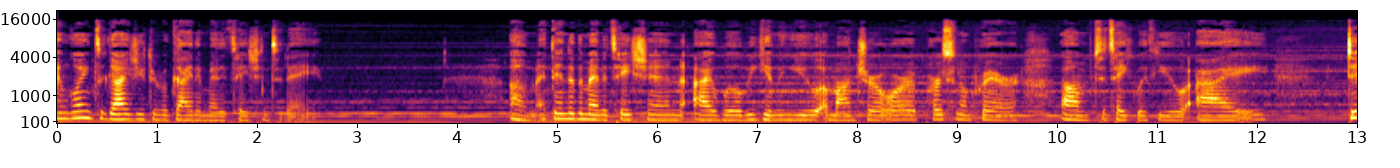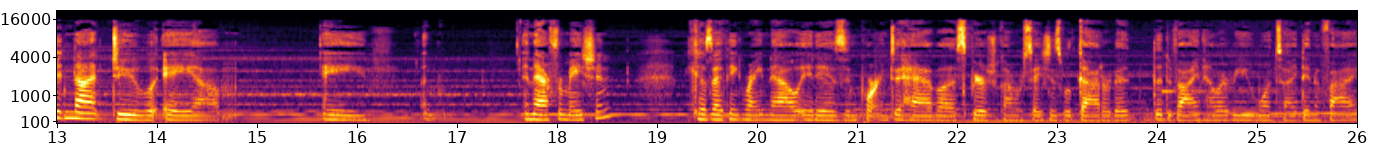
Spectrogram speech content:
am going to guide you through a guided meditation today. Um, at the end of the meditation, I will be giving you a mantra or a personal prayer um, to take with you. I did not do a, um, a, a an affirmation because I think right now it is important to have uh, spiritual conversations with God or the, the divine, however you want to identify.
